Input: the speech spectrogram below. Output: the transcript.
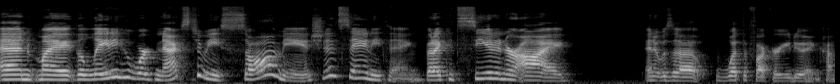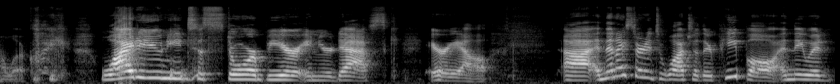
And my the lady who worked next to me saw me and she didn't say anything, but I could see it in her eye. And it was a what the fuck are you doing kind of look. Like, why do you need to store beer in your desk, Ariel? Uh, and then I started to watch other people and they would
